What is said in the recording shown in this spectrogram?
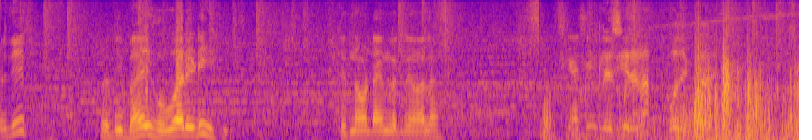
प्रदीप? प्रदीप भाई हुआ रेडी कितना टाइम लगने वाला है ना? वो देखता है।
